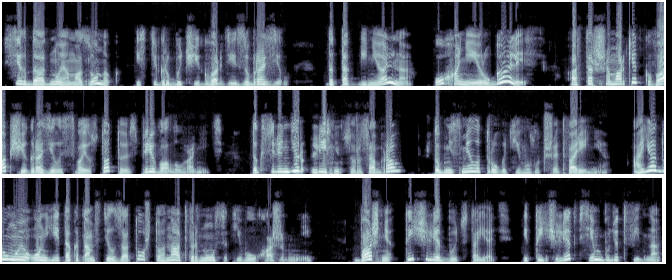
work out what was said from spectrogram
Всех до одной амазонок из тигробычьей гвардии изобразил. Да так гениально! Ох, они и ругались! А старшая маркетка вообще грозилась свою статую с перевала уронить. Так Селендир лестницу разобрал, чтобы не смело трогать его лучшее творение. А я думаю, он ей так отомстил за то, что она отвернулась от его ухаживаний. Башня тысячи лет будет стоять, и тысячи лет всем будет видно,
